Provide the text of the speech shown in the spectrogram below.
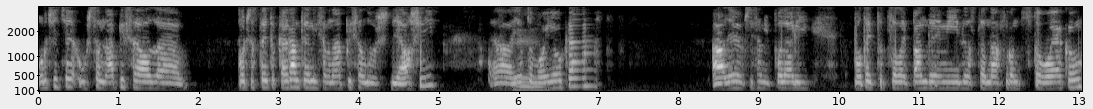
určite. Už som napísal za... Počas tejto karantény som napísal už ďalší. Je to mm. vojnovka. A neviem, či sa mi podarí po tejto celej pandémii dostať na front 100 vojakov.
